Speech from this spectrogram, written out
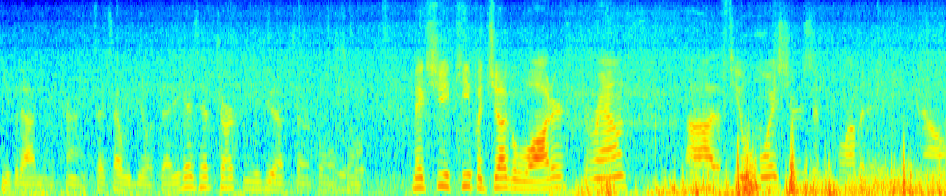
keep it out into the current. That's how we deal with that. You guys have charcoal? You do have charcoal. So make sure you keep a jug of water around. Uh, the fuel moistures have plummeted. You know,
